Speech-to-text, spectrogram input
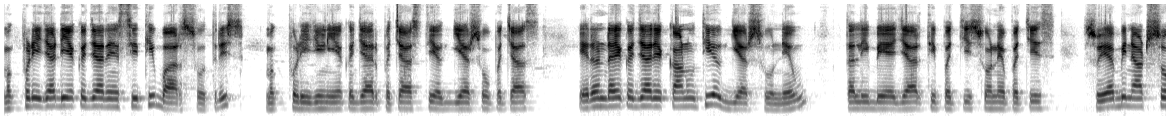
મગફળી જાડી એક હજાર એંસીથી બારસો ત્રીસ. મગફળી ઝીણી એક હજાર પચાસથી અગિયારસો પચાસ, એરંડા એક હજાર એકાણુંથી અગિયારસો નેવું, તલી બે હજારથી પચીસો ને પચીસ, સોયાબીન આઠસો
